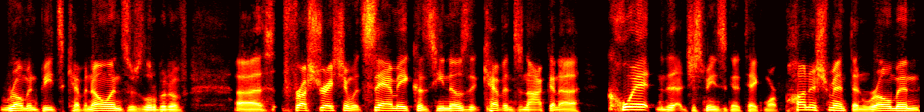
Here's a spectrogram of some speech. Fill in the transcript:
Roman beats Kevin Owens. There's a little bit of uh, frustration with Sami because he knows that Kevin's not going to quit. And that just means he's going to take more punishment than Roman,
